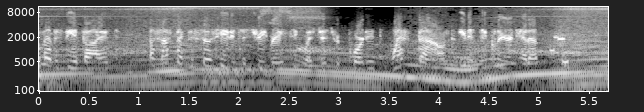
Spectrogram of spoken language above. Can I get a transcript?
Patrol members be advised. A suspect associated to street racing was just reported westbound. Units to clear and head up.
